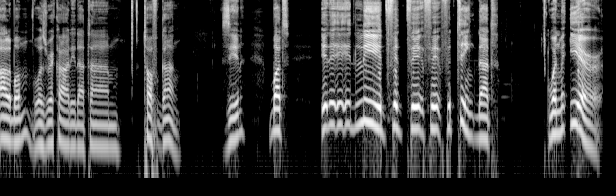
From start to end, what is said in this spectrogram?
album was recorded at um, Tuff Gong, Zine, but it it, it lead for for for for think that when me hear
